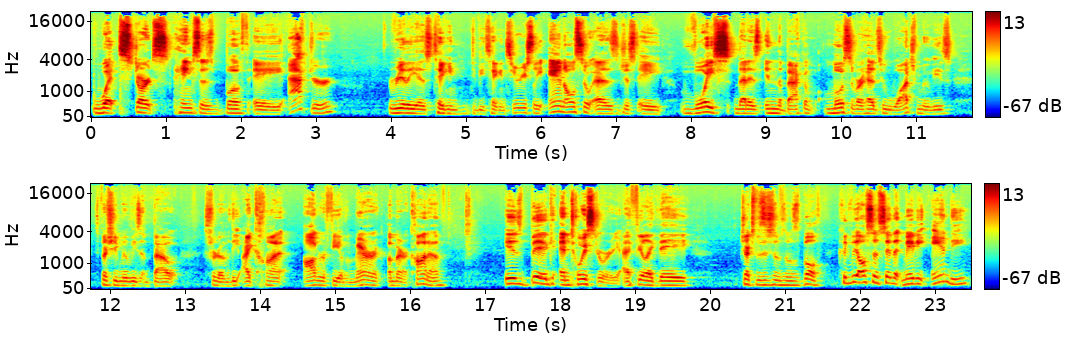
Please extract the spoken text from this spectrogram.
what starts Hanks as both a actor really is taken to be taken seriously and also as just a voice that is in the back of most of our heads who watch movies, especially movies about sort of the iconography of Ameri- Americana, is Big and Toy Story. I feel like they juxtaposition themselves both. Could we also say that maybe Andy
